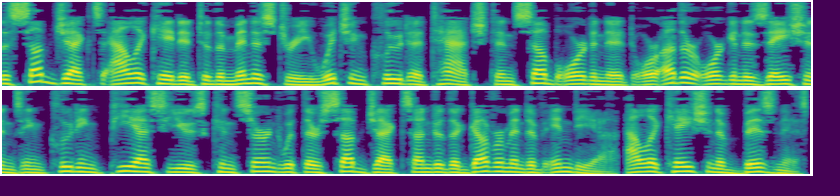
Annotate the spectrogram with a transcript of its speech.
The subjects allocated to the ministry which include attached and subordinate or other organizations including PSUs concerned with their subjects under the Government of India Allocation of Business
